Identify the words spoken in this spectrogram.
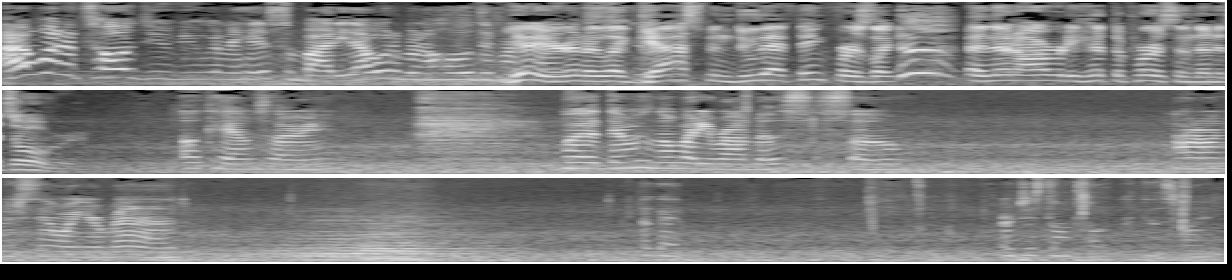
I would have told you if you were gonna hit somebody. That would have been a whole different. Yeah, you're gonna like gasp and do that thing first, like, and then I already hit the person. Then it's over. Okay, I'm sorry. But there was nobody around us, so I don't understand why you're mad. Okay. Or just don't talk. That's fine.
